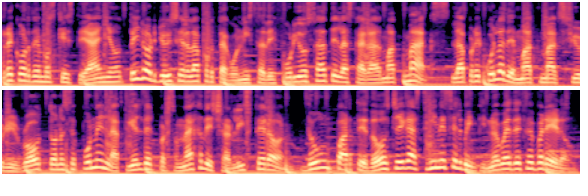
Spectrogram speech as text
Recordemos que este año, Taylor-Joy será la protagonista de Furiosa de la saga Mad Max, la precuela de Mad Max Fury Road donde se pone en la piel del personaje de Charlize Theron. Doom Parte 2 llega a cines el 29 de febrero.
